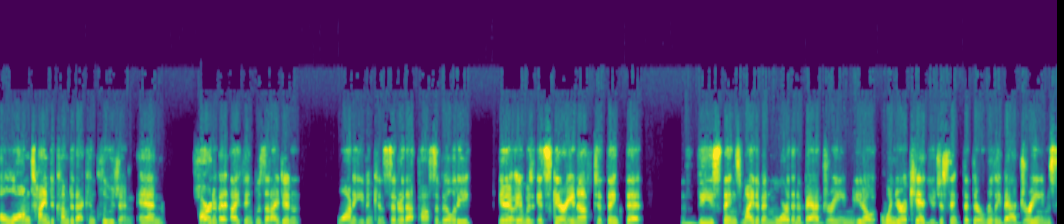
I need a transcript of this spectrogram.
a long time to come to that conclusion. And part of it, I think, was that I didn't want to even consider that possibility. You know, it was it's scary enough to think that these things might have been more than a bad dream. You know, when you're a kid, you just think that they're really bad dreams.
